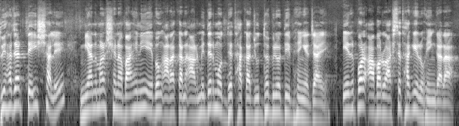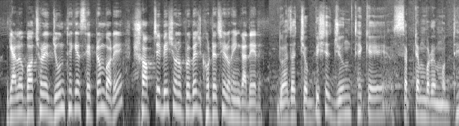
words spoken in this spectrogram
দুই হাজার তেইশ সালে মিয়ানমার সেনাবাহিনী এবং আরাকান আর্মিদের মধ্যে থাকা যুদ্ধবিরতি ভেঙে যায়। এরপর আবারও আসতে থাকে রোহিঙ্গারা। গেল বছরের জুন থেকে সেপ্টেম্বরে সবচেয়ে বেশি অনুপ্রবেশ ঘটেছে রোহিঙ্গাদের। দু হাজার জুন থেকে সেপ্টেম্বরের মধ্যে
